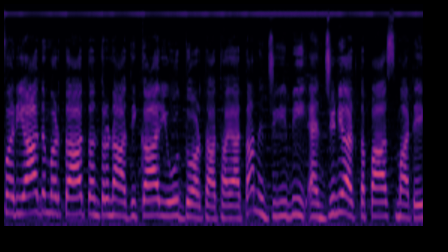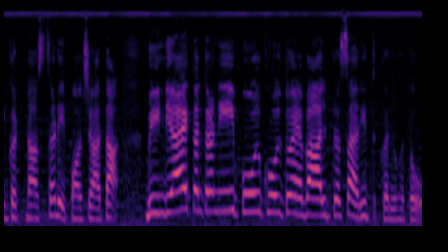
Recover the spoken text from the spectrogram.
ફરિયાદ મળતા તંત્રના અધિકારીઓ દોડતા થયા હતા અને જીબી એન્જિનિયર તપાસ માટે ઘટના સ્થળે પહોંચ્યા હતા. ભીંડિયાએ તંત્રની પોલ ખોલતો અહેવાલ પ્રસારિત કર્યો હતો.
